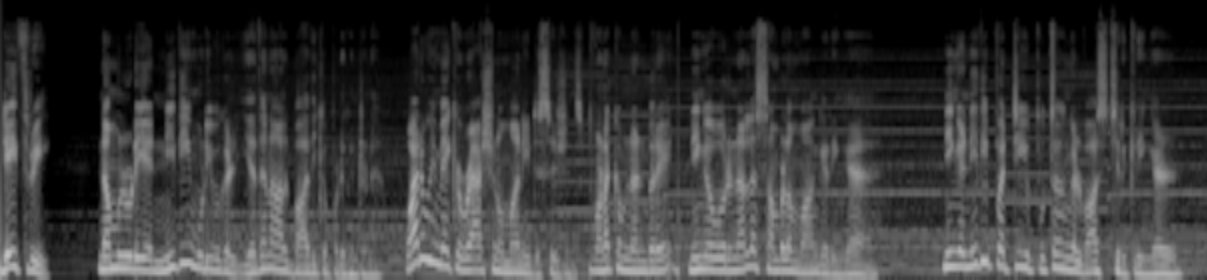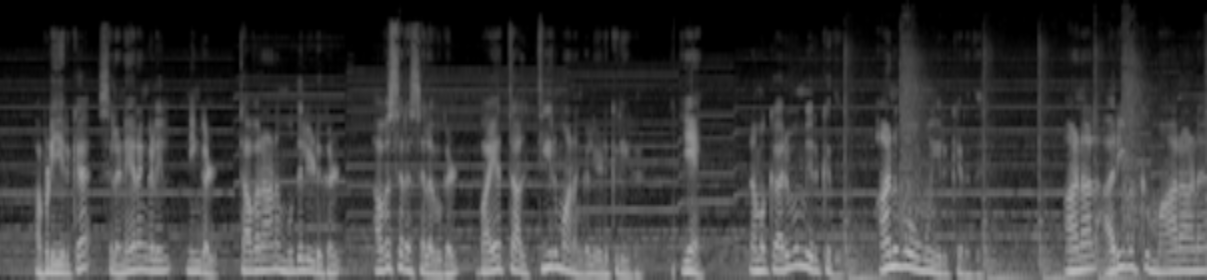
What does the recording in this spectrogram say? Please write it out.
டே த்ரீ நம்மளுடைய நிதி முடிவுகள் எதனால் பாதிக்கப்படுகின்றன? Why do we make irrational money decisions? வணக்கம் நண்பரே. நீங்க ஒரு நல்ல சம்பளம் வாங்குறீங்க. நீங்க நிதி பற்றிய புத்தகங்கள் வாசிச்சிருக்கிறீங்கள் அப்படி இருக்க சில நேரங்களில் நீங்கள் தவறான முதலீடுகள் அவசர செலவுகள் பயத்தால் தீர்மானங்கள் எடுக்கிறீர்கள். ஏன்? நமக்கு அறிவும் இருக்குது அனுபவமும் இருக்கிறது. ஆனால் அறிவுக்கு மாறான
